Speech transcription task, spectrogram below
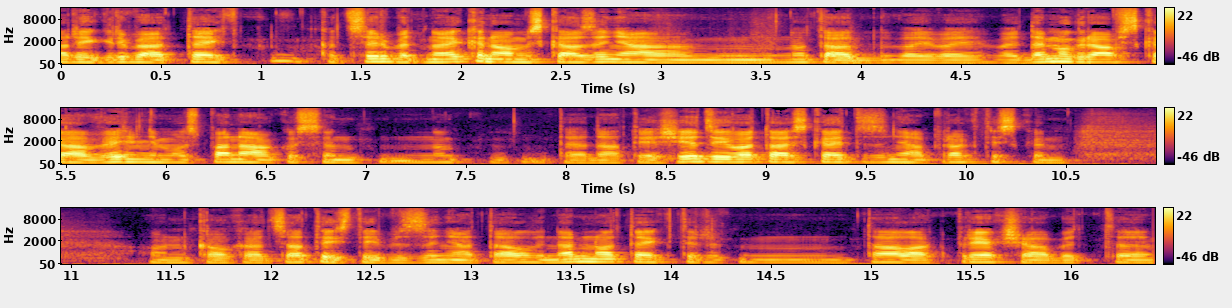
arī gribētu teikt, ka ir, bet no ekonomiskā ziņā, nu, tāda vai, vai, vai demografiskā viļņa mūs panākusi, un nu, tādā tieši iedzīvotāju skaita ziņā praktiski. Un, un kaut kādas attīstības ziņā Tallinn arī noteikti ir mm, tālāk priekšā, bet uh,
